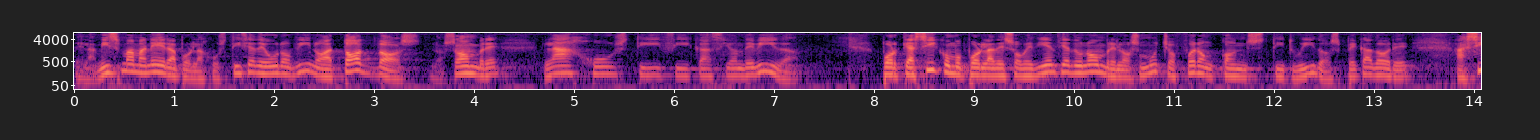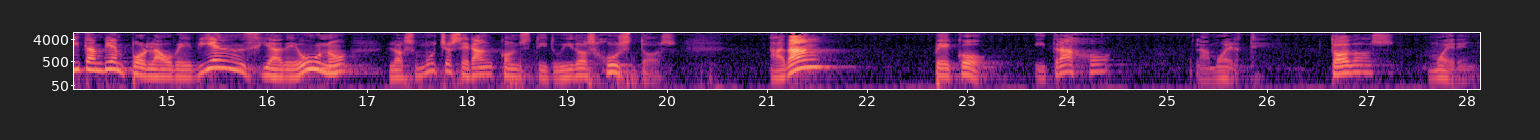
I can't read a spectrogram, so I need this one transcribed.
de la misma manera por la justicia de uno vino a todos los hombres la justificación de vida. Porque así como por la desobediencia de un hombre los muchos fueron constituidos pecadores, así también por la obediencia de uno los muchos serán constituidos justos. Adán pecó y trajo la muerte. Todos mueren.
